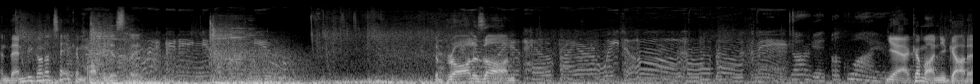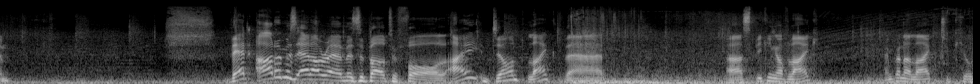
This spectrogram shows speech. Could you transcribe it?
And then we're gonna take him, obviously. The brawl is on. Yeah, come on, you got him. That Artemis LRM is about to fall. I don't like that. Uh, speaking of like, I'm gonna like to kill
